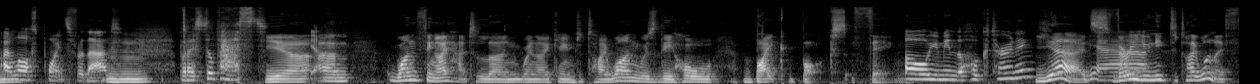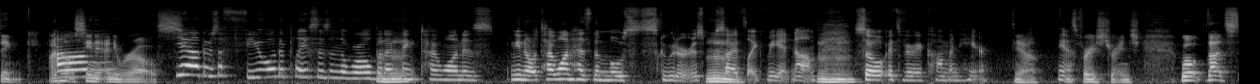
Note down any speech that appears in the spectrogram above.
I lost points for that. But I still passed. Yeah. Yeah. Um, one thing I had to learn when I came to Taiwan was the whole bike box thing. Oh, you mean the hook turning? Yeah, it's very unique to Taiwan, I think. I've not seen it Um, anywhere else. Yeah, there's a few other places in the world, but I think Taiwan is, you know, Taiwan has the most scooters besides like Vietnam. So it's very common here. Yeah, Yeah. it's very strange. Well, that's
